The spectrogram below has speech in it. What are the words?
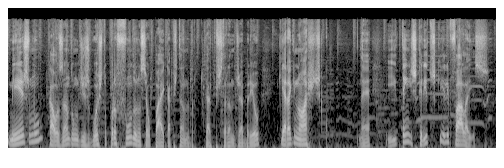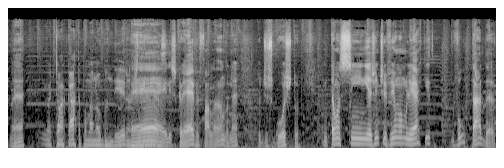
mesmo causando um desgosto profundo no seu pai, Capistrano, Capistrano de Abreu, que era agnóstico, né? E tem escritos que ele fala isso, né? Tem uma carta para Manuel Bandeira. É, ele escreve falando, né, do desgosto. Então, assim, a gente vê uma mulher que voltada,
